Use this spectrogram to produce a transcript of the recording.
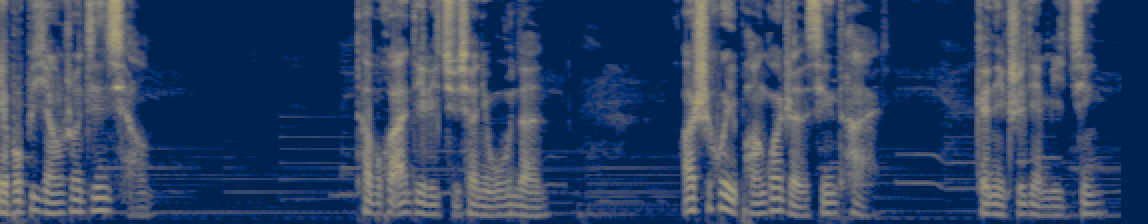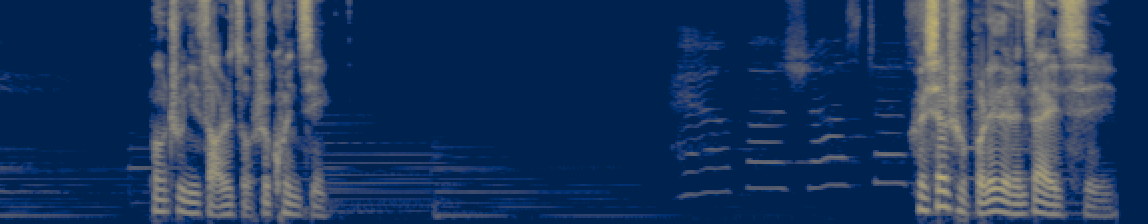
也不必佯装坚强。他不会暗地里取笑你无能，而是会以旁观者的心态，给你指点迷津，帮助你早日走出困境。和相处不累的人在一起，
